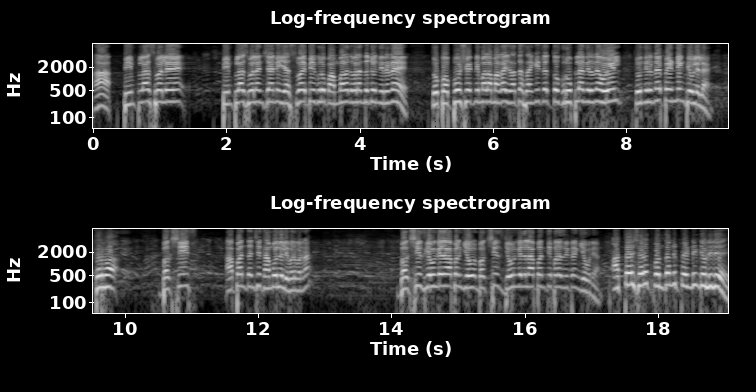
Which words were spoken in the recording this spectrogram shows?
हा पिंपलास वाले पिंपलास वाल्यांच्या आणि एस वाय पी ग्रुप अंबालावाल्यांचा जो निर्णय तो पप्पू शेटनी मला मागाशी आता सांगितलं तो ग्रुपला निर्णय होईल. तो निर्णय पेंडिंग ठेवलेला आहे. तर बक्षीस आपण त्यांची थांबवलेली बरोबर ना? बक्षीस घेऊन गेलेला आपण घेऊन बक्षीस घेऊन गेलेला आपण ती परत रिटर्न घेऊन या. आता शरद पंतांनी पेंडिंग ठेवलेली आहे.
